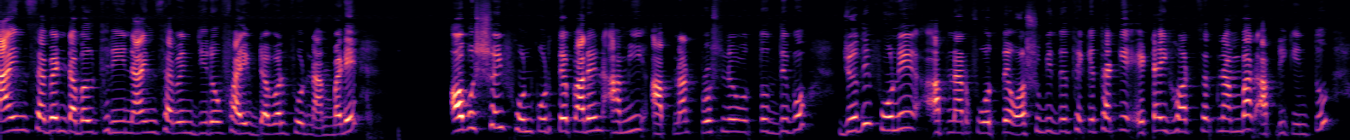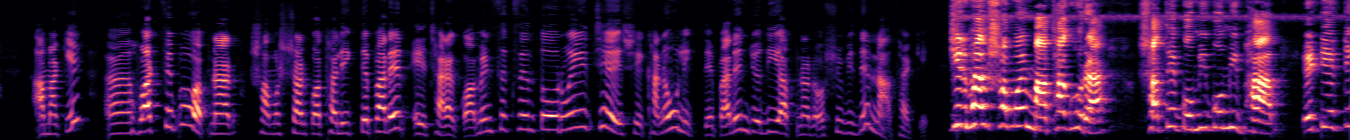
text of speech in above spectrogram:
nine seven double three nine seven zero five double four নাম্বারে অবশ্যই ফোন করতে পারেন। আমি আপনার প্রশ্নের উত্তর দেব। যদি ফোনে আপনার করতে অসুবিধে থেকে থাকে, এটাই হোয়াটসঅ্যাপ নাম্বার। আপনি কিন্তু আমাকে হোয়াটসঅ্যাপেও আপনার সমস্যার কথা লিখতে পারেন। এছাড়া কমেন্ট সেকশন তো রয়েছে, সেখানেও লিখতে পারেন যদি আপনার অসুবিধে না থাকে। বেশিরভাগ সময় মাথা ঘোরা, সাথে বমি বমি ভাব, এটি একটি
